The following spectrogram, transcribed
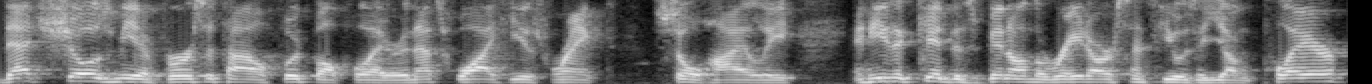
that shows me a versatile football player. And that's why he is ranked so highly. And he's a kid that's been on the radar since he was a young player,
